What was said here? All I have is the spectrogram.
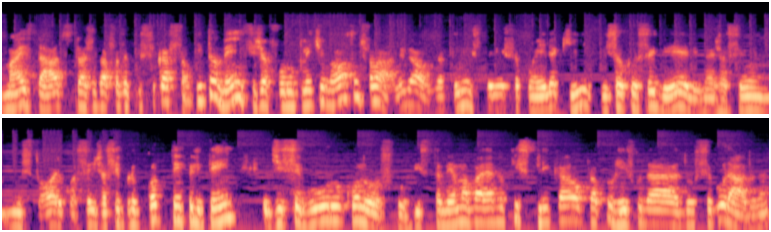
mais dados para ajudar a fazer a precificação. E também, se já for um cliente nosso, a gente fala, ah, legal, já tenho experiência com ele aqui, isso é o que eu sei dele, né? Já sei um, um histórico, já sei por quanto tempo ele tem de seguro conosco. Isso também é uma variável que explica o próprio risco da, do segurado, né?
